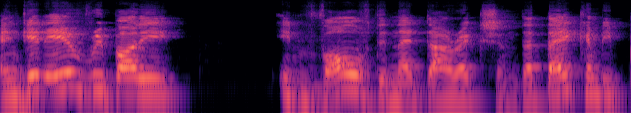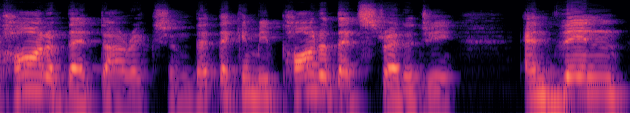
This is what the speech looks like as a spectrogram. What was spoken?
and get everybody involved in that direction, that they can be part of that direction, that they can be part of that strategy, and then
